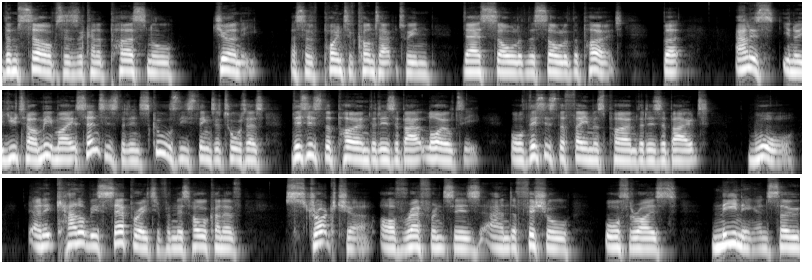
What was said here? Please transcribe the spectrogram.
themselves as a kind of personal journey, a sort of point of contact between their soul and the soul of the poet. But Alice, you know, you tell me, my sense is that in schools these things are taught as this is the poem that is about loyalty, or this is the famous poem that is about war. And it cannot be separated from this whole kind of structure of references and official authorized meaning. And so,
